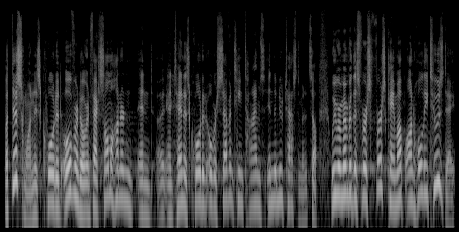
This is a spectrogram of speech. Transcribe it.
But this one is quoted over and over. In fact, Psalm 110 is quoted over 17 times in the New Testament itself. We remember this verse first came up on Holy Tuesday.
